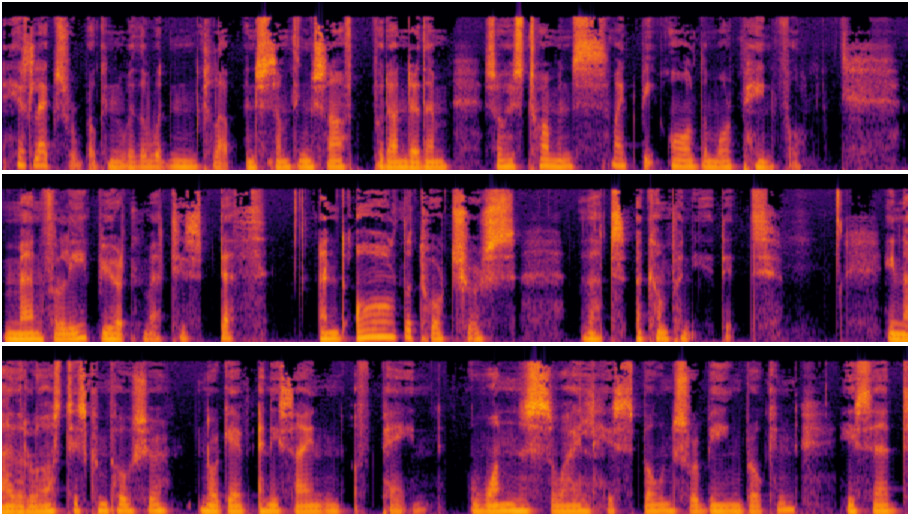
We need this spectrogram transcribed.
His legs were broken with a wooden club, and something soft put under them, so his torments might be all the more painful. Manfully Björn met his death, and all the tortures that accompanied it. He neither lost his composure nor gave any sign of pain. Once, while his bones were being broken, he said,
